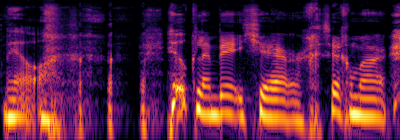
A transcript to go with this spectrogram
Wel. Heel klein beetje erg, zeg maar.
